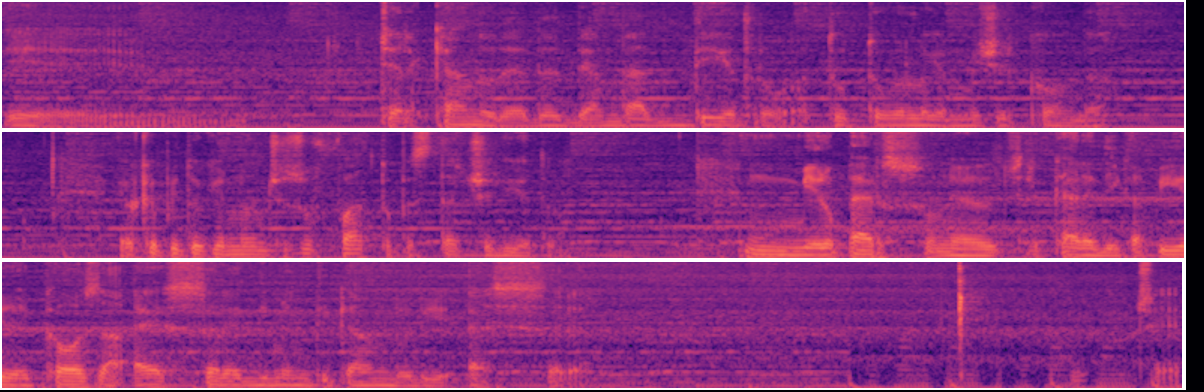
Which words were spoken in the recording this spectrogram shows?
eh, cercando di andare dietro a tutto quello che mi circonda e ho capito che non ci sono fatto per starci dietro. Mi ero perso nel cercare di capire cosa essere dimenticando di essere. Cioè,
